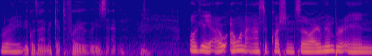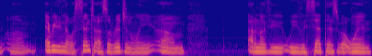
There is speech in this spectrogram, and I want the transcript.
Right. because I make it for a reason. Okay, I, I want to ask a question. So I remember in um, everything that was sent to us originally. Um, I don't know if you we, we said this, but when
